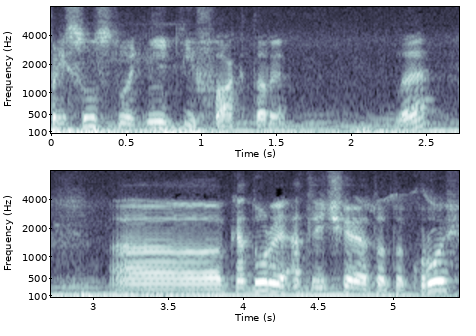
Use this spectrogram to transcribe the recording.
присутствуют некие факторы, да, э, которые отличают эту кровь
